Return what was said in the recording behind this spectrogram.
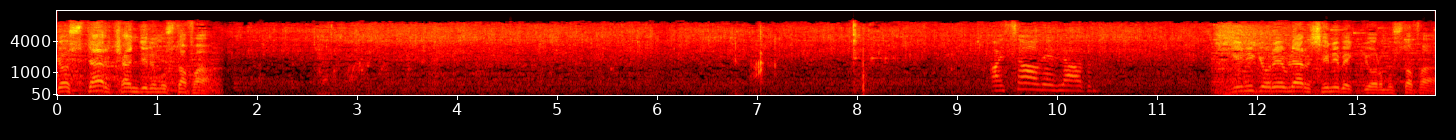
Göster kendini Mustafa. Ay sağ ol evladım. Yeni görevler seni bekliyor Mustafa.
